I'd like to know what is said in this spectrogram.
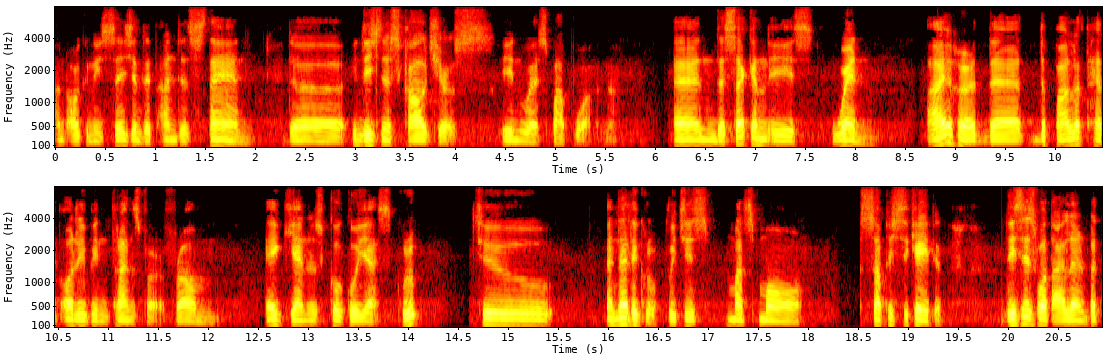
an organization that understands the indigenous cultures in West Papua. And the second is when. I heard that the pilot had already been transferred from Egianus Kogoya's group to another group, which is much more sophisticated. This is what I learned, but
